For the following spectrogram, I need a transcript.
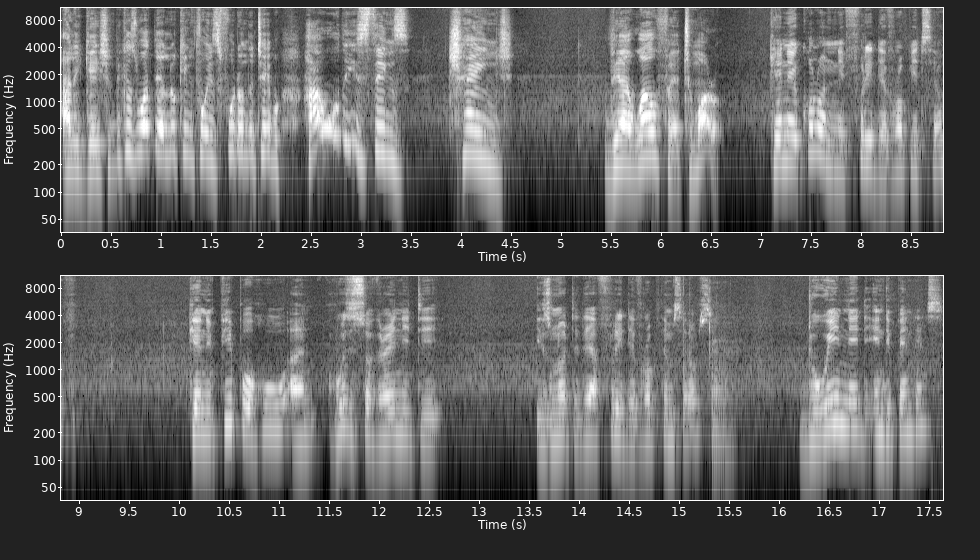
allegation? Because what they're looking for is food on the table. How will these things change their welfare tomorrow? Can a colony fully develop itself? Can people who are, whose sovereignty is not there fully develop themselves? Hmm. Do we need independence?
